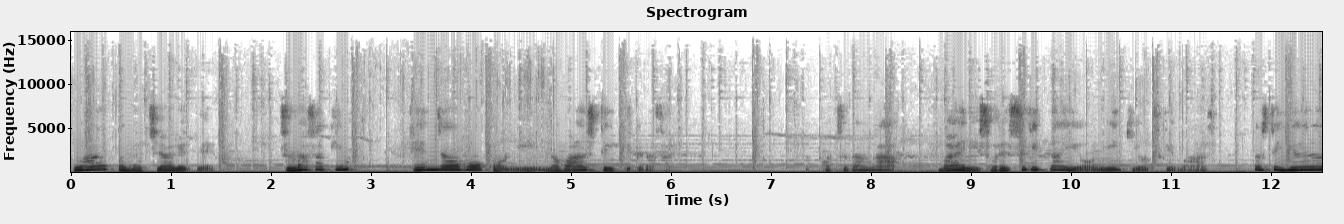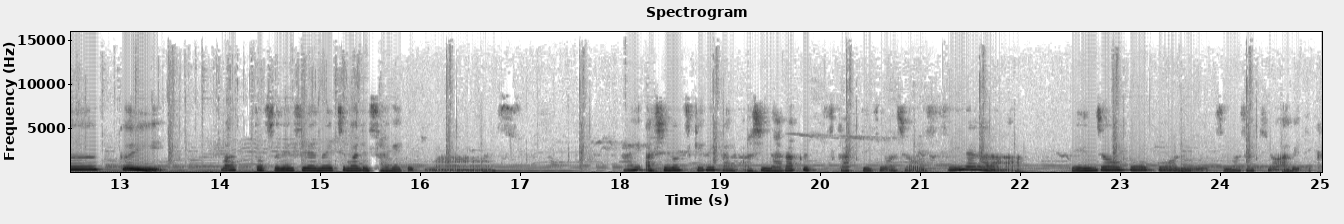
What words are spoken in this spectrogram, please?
ふわっと持ち上げて、つま先、天井方向に伸ばしていってください。骨盤が前に反れすぎないように気をつけます。そしてゆっくりマットスレスレの位置まで下げていきます。はい、足の付け根から足長く使っていきましょう。吸いながら天井方向につま先を上げていく。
